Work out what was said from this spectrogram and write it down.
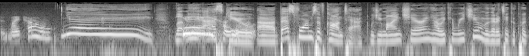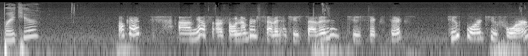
in my town. Yay! Let Yay. me ask you uh, best forms of contact. Would you mind sharing how we can reach you? And we're going to take a quick break here. Okay. Um, yes, our phone number is 727-266-2424.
